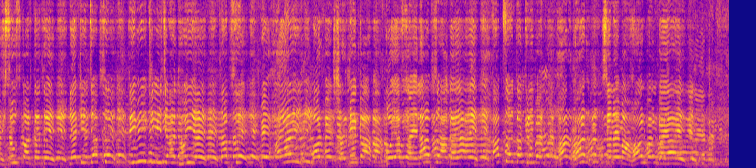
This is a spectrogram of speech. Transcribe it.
महसूस करते थे। लेकिन जब से टीवी की इजाद हुई है, तब से बेहयाई और बेशर्मी का गोया सैलाब सा आ गया है। अब से तकरीबन हर घर सिनेमा हॉल बन गया है।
